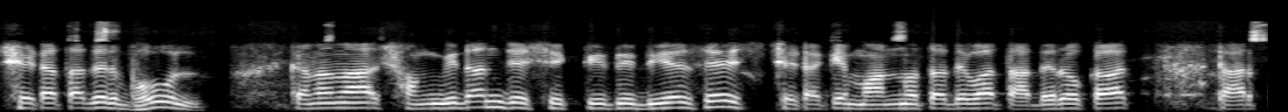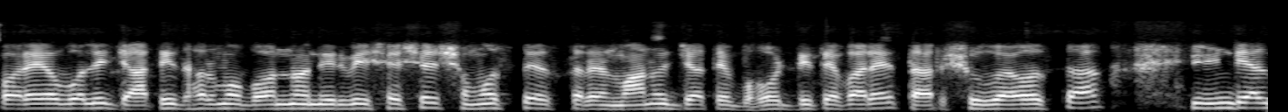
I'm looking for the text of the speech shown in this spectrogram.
সেটা তাদের ভুল। কেননা সংবিধান যে স্বীকৃতি দিয়েছে, সেটাকে মান্যতা দেওয়া তাদেরও কাজ। তারপরেও বলি, জাতি, ধর্ম, বর্ণ নির্বিশেষে সমস্ত স্তরের মানুষ যাতে ভোট দিতে পারে, তার সুব্যবস্থা ইন্ডিয়ান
